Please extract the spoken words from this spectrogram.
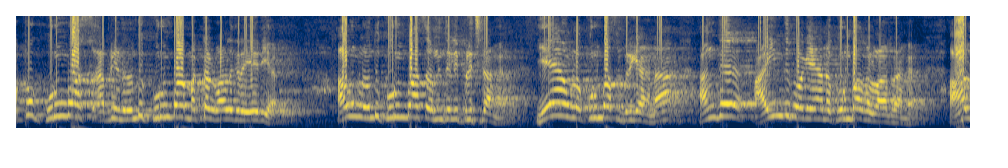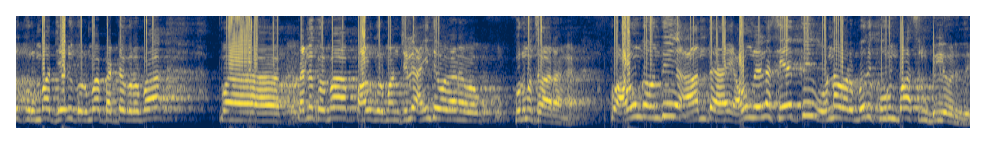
அப்போ குறும்பாஸ் அப்படின்றது வந்து குறும்பா மக்கள் வாழ்கிற ஏரியா. அவங்கள வந்து குறும்பாஸ் அப்படின்னு சொல்லி பிரிச்சுட்டாங்க. ஏன் அவங்கள குறும்பாஸ் பிரிக்காங்கன்னா அங்கே ஐந்து வகையான குறும்பாக்கள் வாழ்கிறாங்க ஆள் குறும்பா ஜேடு குறும்பா பெட்ட குறும்பா பெண்ண குறும்பா பால் குறும்பான்னு சொல்லி ஐந்து வகையான குடும்பத்தை வராங்க இப்போ அவங்க வந்து அந்த அவங்க எல்லாம் சேர்த்து ஒன்றா வரும்போது குறும்பாஸ்னு பில் வருது.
